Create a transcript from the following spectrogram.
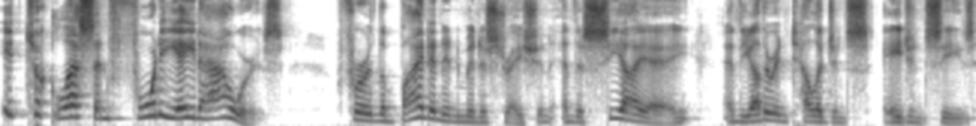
it took less than 48 hours for the Biden administration and the CIA and the other intelligence agencies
